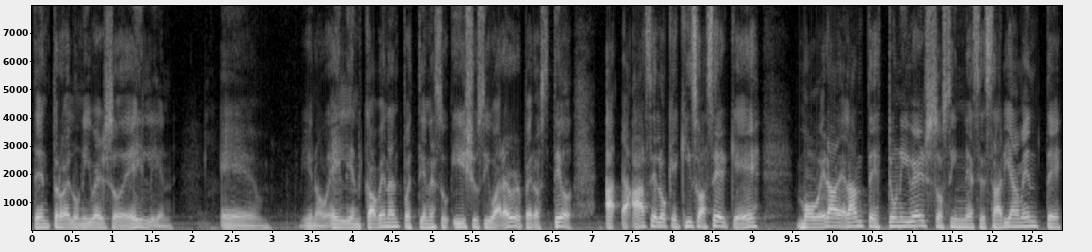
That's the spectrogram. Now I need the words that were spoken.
dentro del universo de Alien. Eh, you know, Alien Covenant pues tiene sus issues y whatever, pero still ha- ha- hace lo que quiso hacer, que es mover adelante este universo sin necesariamente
